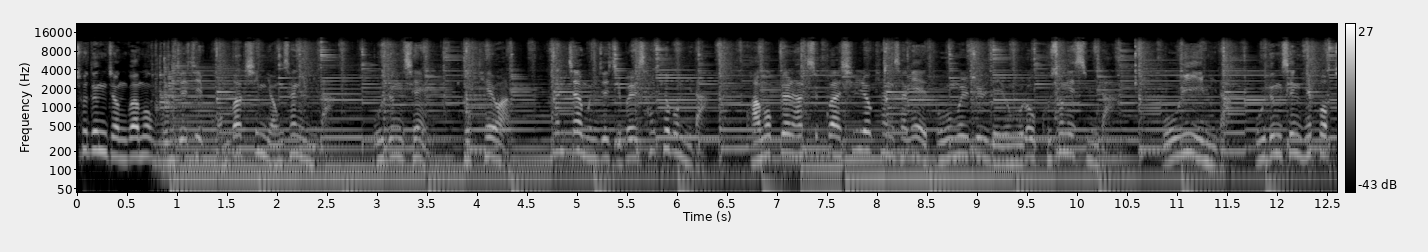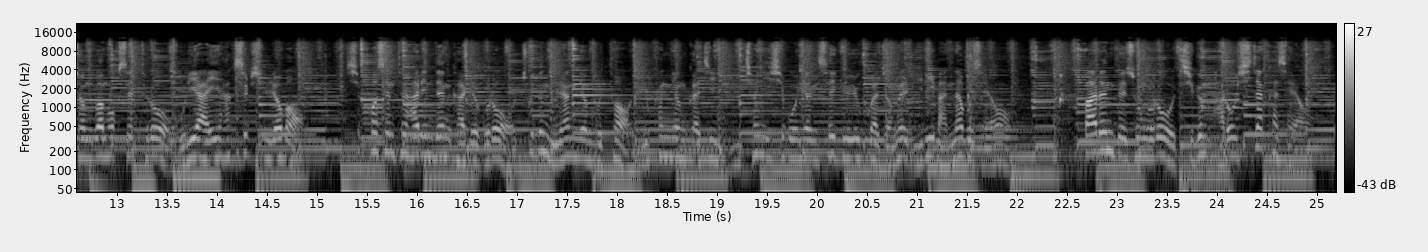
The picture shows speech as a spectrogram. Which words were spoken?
초등 전 과목 문제집 언박싱 영상입니다. 우등생, 독해왕, 한자 문제집을 살펴봅니다. 과목별 학습과 실력 향상에 도움을 줄 내용으로 구성했습니다. 5위입니다. 우등생 해법 전 과목 세트로 우리 아이 학습 실력 업. 10% 할인된 가격으로 초등 1학년부터 6학년까지 2025년 새 교육과정을 미리 만나보세요. 빠른 배송으로 지금 바로 시작하세요.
